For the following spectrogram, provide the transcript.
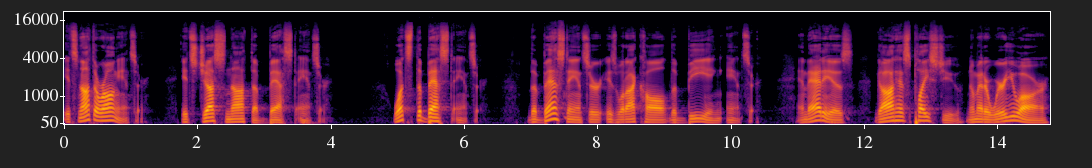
It's not the wrong answer, it's just not the best answer. What's the best answer? The best answer is what I call the being answer. And that is, God has placed you, no matter where you are,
